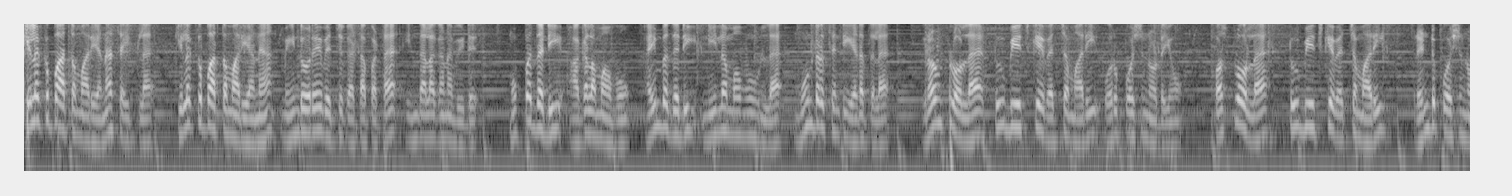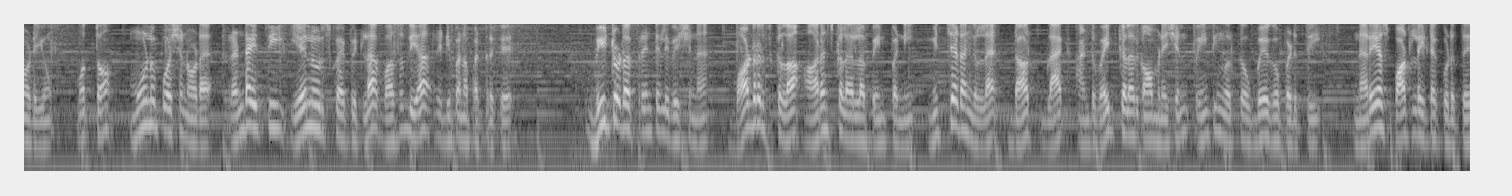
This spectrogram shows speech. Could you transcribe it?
கிழக்கு பார்த்த மாதிரியான சைட்டில் கிழக்கு பார்த்த மாதிரியான மெயின் டோரே வச்சு கட்டப்பட்ட இந்த அழகான வீடு. முப்பது அடி அகலமாகவும் ஐம்பது அடி நீளமாகவும் உள்ள மூன்றரை சென்ட் இடத்துல கிரவுண்ட் ஃப்ளோரில் டூ பிஹெச்கே வச்ச மாதிரி ஒரு போர்ஷனோடையும் ஃபர்ஸ்ட் ஃப்ளோரில் டூ பிஹெச்கே வச்ச மாதிரி ரெண்டு போர்ஷனோடையும் மொத்தம் மூணு போர்ஷனோட ரெண்டாயிரத்தி எழுநூறு ஸ்கொயர் ஃபீட்டில் வசதியாக ரெடி பண்ணப்பட்டிருக்கு. வீட்டோட ஃப்ரண்ட் எலிவேஷனை பார்டர்ஸ்க்கெல்லாம் ஆரஞ்சு கலரில் பெயிண்ட் பண்ணி மிச்ச இடங்களில் dark black and white colour combination painting ஒர்க்கை உபயோகப்படுத்தி நிறைய ஸ்பாட் லைட்டை கொடுத்து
